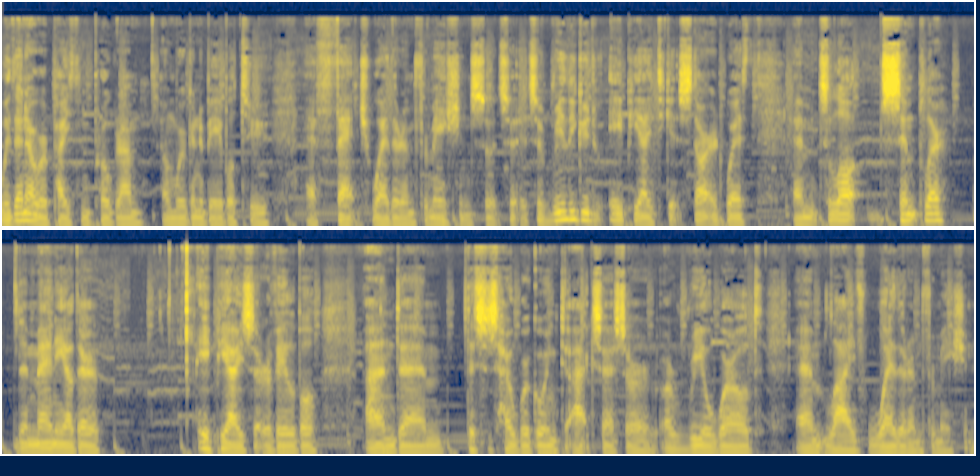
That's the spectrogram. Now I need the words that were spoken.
within our Python program, and we're going to be able to uh, fetch weather information. So it's a, it's a really good API to get started with. Um, it's a lot simpler than many other APIs that are available and um, this is how we're going to access our, our real world um, live weather information.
